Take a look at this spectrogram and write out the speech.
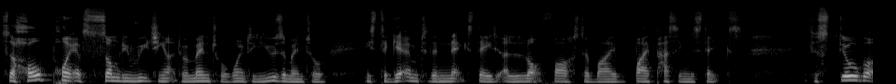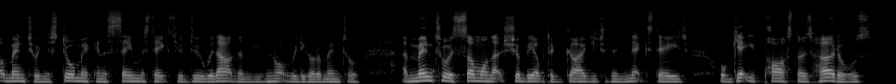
So the whole point of somebody reaching out to a mentor wanting to use a mentor is to get them to the next stage a lot faster by bypassing mistakes. If you've still got a mentor and you're still making the same mistakes you do without them you've not really got a mentor. A mentor is someone that should be able to guide you to the next stage or get you past those hurdles.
